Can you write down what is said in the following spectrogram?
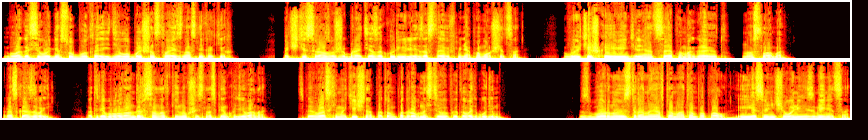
Благо сегодня суббота и дел у большинства из нас никаких. Почти сразу же братья закурили, заставив меня поморщиться. Вытяжка и вентиляция помогают, но слабо. «Рассказывай», — потребовал Андерсон, откинувшись на спинку дивана. «Сперва схематично, потом подробности выпытывать будем». В сборную страны автоматом попал, и если ничего не изменится,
